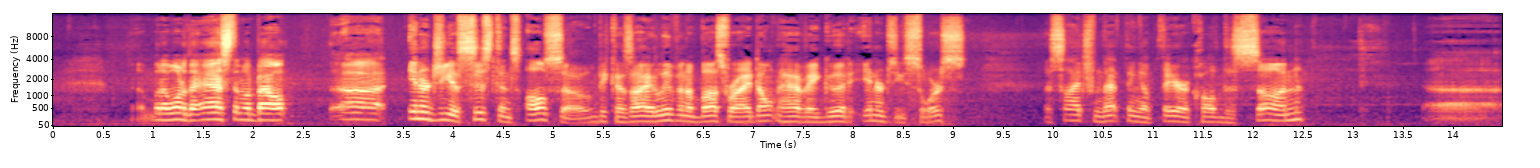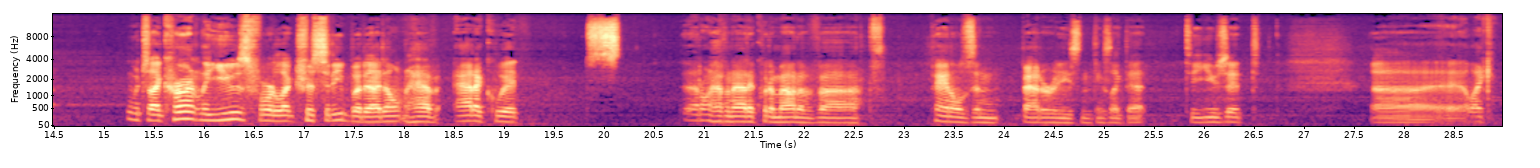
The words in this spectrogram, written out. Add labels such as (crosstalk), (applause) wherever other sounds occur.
But I wanted to ask them about uh, energy assistance also, because I live in a bus where I don't have a good energy source. Aside from that thing up there called the sun, which I currently use for electricity, but I don't have adequate. I don't have an adequate amount of uh, panels and batteries and things like that to use it. Uh, like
